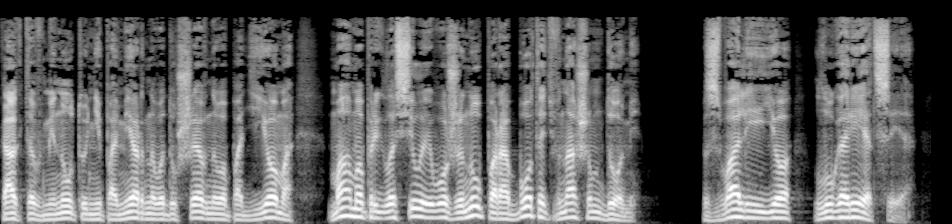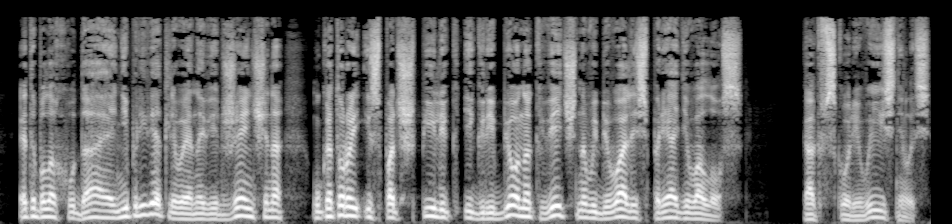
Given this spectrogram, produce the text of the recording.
Как-то в минуту непомерного душевного подъема мама пригласила его жену поработать в нашем доме. Звали ее Лугареция. Это была худая, неприветливая на вид женщина, у которой из-под шпилек и гребенок вечно выбивались пряди волос. Как вскоре выяснилось,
